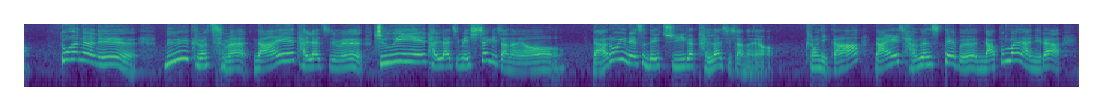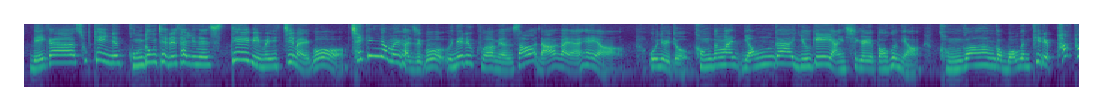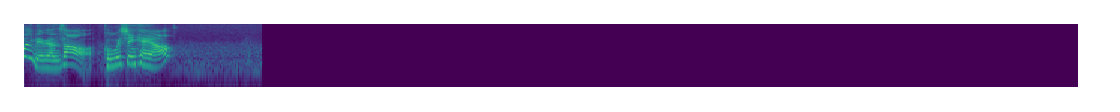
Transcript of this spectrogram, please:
또 하나는 늘 그렇지만 나의 달라짐은 주위의 달라짐의 시작이잖아요. 나로 인해서 내 주위가 달라지잖아요. 그러니까 나의 작은 스텝은 나뿐만 아니라 내가 속해 있는 공동체를 살리는 스텝임을 잊지 말고 책임감을 가지고 은혜를 구하면서 나아가야 해요. 오늘도 건강한 영과 육의 양식을 먹으며 건강한 거 먹은 티를 팍팍 내면서 고고싱 해요.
